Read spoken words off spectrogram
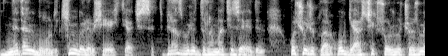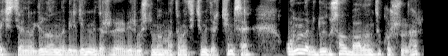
Neden bulundu? Kim böyle bir şeye ihtiyaç hissetti? Biraz böyle dramatize edin. O çocuklar o gerçek sorunu çözmek isteyen o Yunanlı bilgin midir, e, bir Müslüman matematikçi midir kimse onunla bir duygusal bağlantı kursunlar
